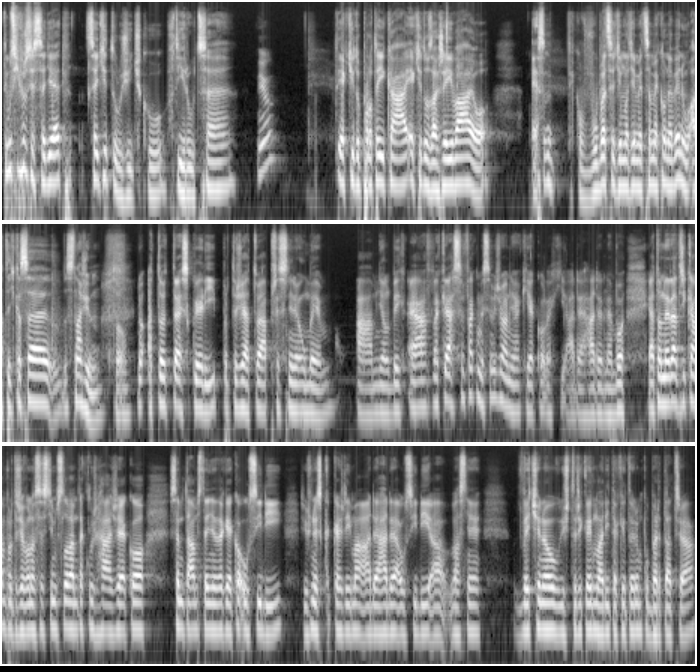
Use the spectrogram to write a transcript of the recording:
Ty musíš prostě sedět, cítit tu lžičku v té ruce, jo. jak ti to protejká, jak ti to zahřejvá, jo. Já jsem jako vůbec se tímhle těm věcem jako nevěnu a teďka se snažím to. No a to, to je skvělý, protože já to já přesně neumím. A měl bych, a já, tak já si fakt myslím, že mám nějaký jako lehký ADHD, nebo já to nerad říkám, protože ono se s tím slovem tak už háže jako jsem tam stejně tak jako OCD, že už dneska každý má ADHD a OCD a vlastně většinou, když to říkají mladí, tak je to jenom puberta třeba.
